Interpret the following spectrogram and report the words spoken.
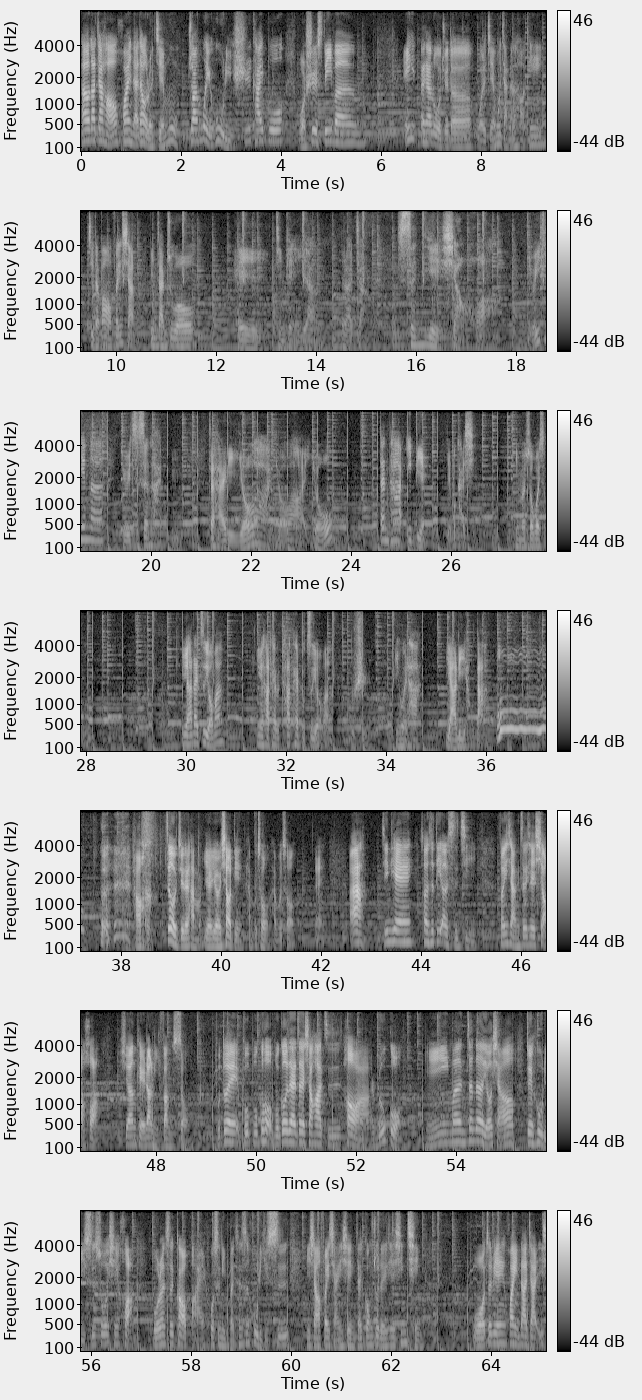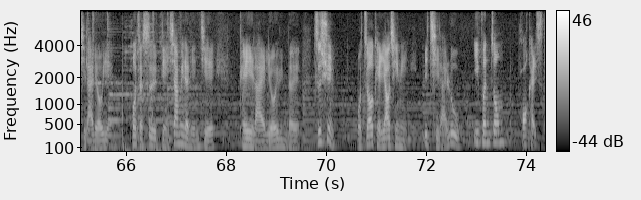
Hello，大家好，欢迎来到我的节目《专为护理师开播》，我是 Steven。诶，大家如果觉得我的节目讲得很好听，记得帮我分享并赞助哦。嘿，今天一样要来讲深夜笑话。有一天呢，有一只深海鱼在海里游啊游啊游，但它一点也不开心。你们说为什么？因为他太自由吗？因为他太他太不自由吗？不是，因为他压力好大。呜，好，这我觉得还有有笑点，还不错，还不错。对啊，今天算是第二十集，分享这些笑话，希望可以让你放松。不对，不不过不过，在这个笑话之后啊，如果你们真的有想要对护理师说一些话。不论是告白，或是你本身是护理师，你想要分享一些你在工作的一些心情，我这边欢迎大家一起来留言，或者是点下面的链接，可以来留你的资讯，我之后可以邀请你一起来录一分钟 podcast。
